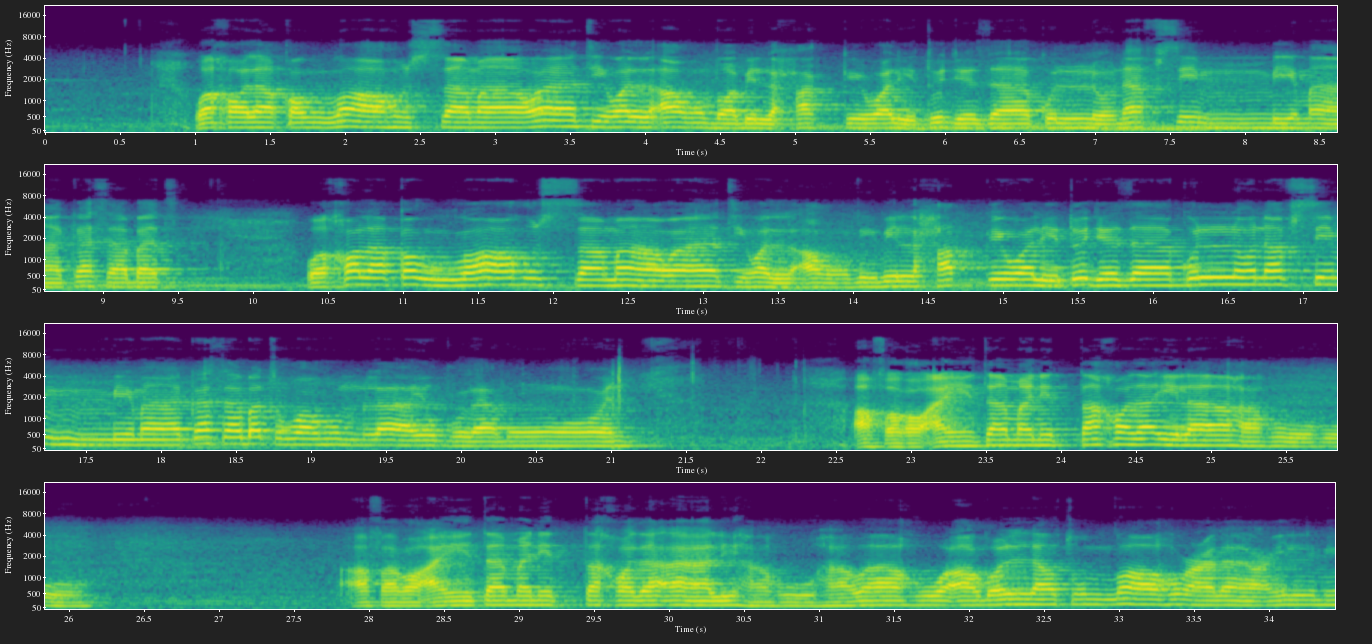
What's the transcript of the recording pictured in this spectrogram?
وخلق الله السماوات والأرض بالحق ولتجزى كل نفس بما كسبت. وخلق الله السماوات والأرض بالحق ولتجزى كل نفس بما كسبت وهم لا يظلمون. أفرأيت من اتخذ إلهه هو؟ أفرأيت من اتخذ آلهه هواه وأضلة الله على علم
